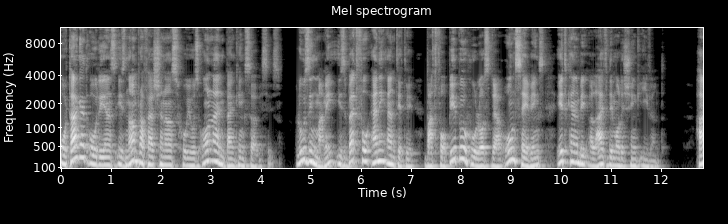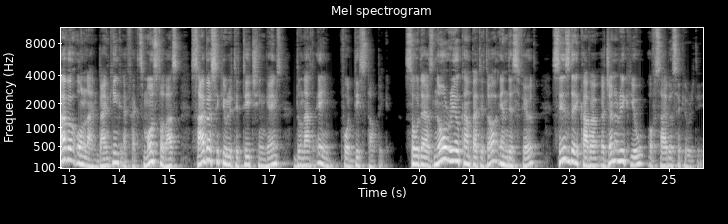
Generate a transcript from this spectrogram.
Our target audience is non-professionals who use online banking services. Losing money is bad for any entity, but for people who lost their own savings, it can be a life-demolishing event. However online banking affects most of us, cybersecurity teaching games do not aim for this topic. So there's no real competitor in this field since they cover a generic view of cybersecurity.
